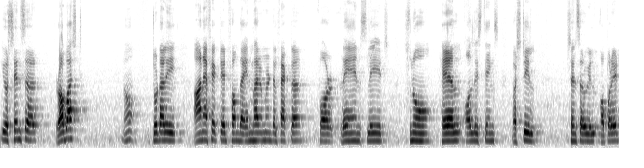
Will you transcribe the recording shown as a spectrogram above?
your sensor robust no totally unaffected from the environmental factor for rain, sleet, snow, hail, all these things, but still sensor will operate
